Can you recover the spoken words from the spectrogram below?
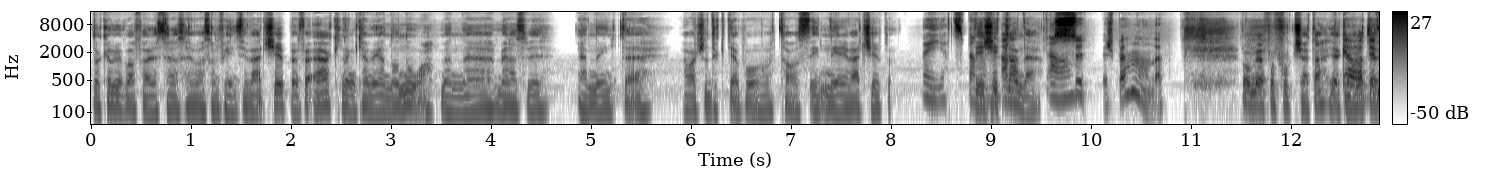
då kan vi bara föreställa sig vad som finns i världsdjupen för öknen kan vi ändå nå men eh, medan vi ännu inte har varit så duktiga på att ta oss in, ner i världsdjupen. Det är Det jättespännande. är kittlande. Ja. Superspännande. Om jag får fortsätta. Jag kan Ja, prata du får,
